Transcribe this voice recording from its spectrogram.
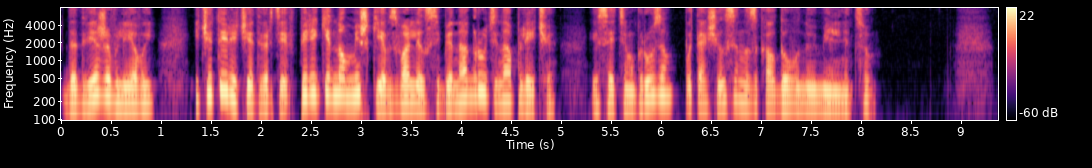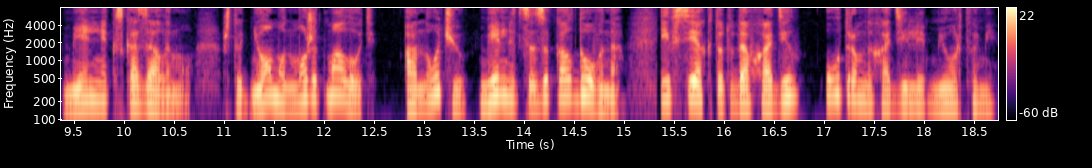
да две же в левый, и четыре четверти в перекидном мешке взвалил себе на грудь и на плечи, и с этим грузом потащился на заколдованную мельницу. Мельник сказал ему, что днем он может молоть, а ночью мельница заколдована, и всех, кто туда входил, утром находили мертвыми.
